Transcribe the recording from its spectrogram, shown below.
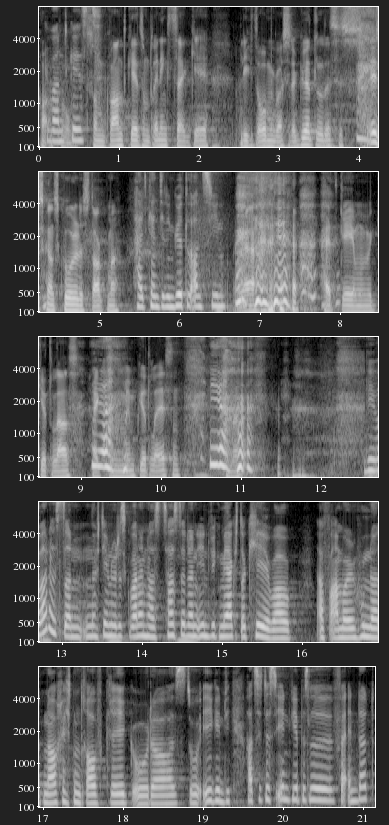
Gewand zum Gewand gehe, zum Trainingszeug gehe, liegt oben quasi der Gürtel. Das ist, ist ganz cool, das taugt mir. Heute könnt ihr den Gürtel anziehen. Ja, heute gehe ich immer mit Gürtel aus. Heute ja. mit dem Gürtel essen. Ja. Genau. Wie war das dann, nachdem du das gewonnen hast? Hast du dann irgendwie gemerkt, okay, wow, auf einmal 100 Nachrichten draufkrieg oder hast du irgendwie, hat sich das irgendwie ein bisschen verändert?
